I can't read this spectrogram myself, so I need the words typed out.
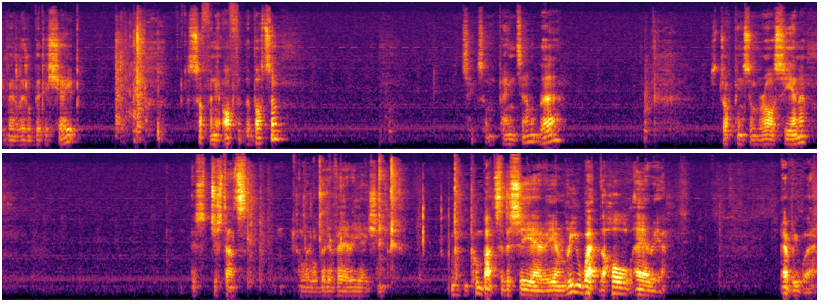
Give it a little bit of shape. Soften it off at the bottom paint out there. Just dropping some raw sienna. This just adds a little bit of variation. Come back to the sea area and re-wet the whole area, everywhere.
